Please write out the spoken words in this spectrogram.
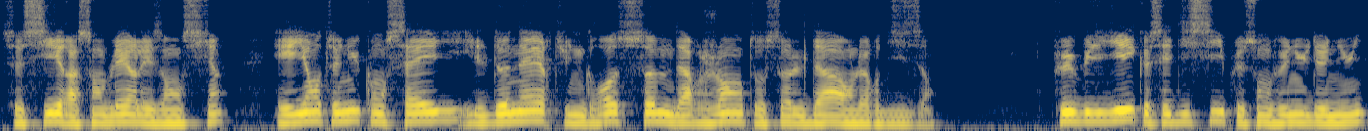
Ceux-ci rassemblèrent les anciens, et ayant tenu conseil, ils donnèrent une grosse somme d'argent aux soldats en leur disant Publiez que ces disciples sont venus de nuit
